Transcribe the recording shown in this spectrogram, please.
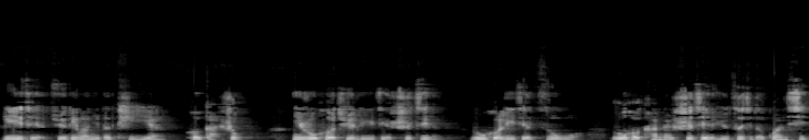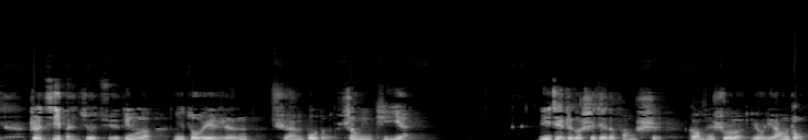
理解决定了你的体验和感受，你如何去理解世界？如何理解自我？如何看待世界与自己的关系？这基本就决定了你作为人全部的生命体验。理解这个世界的方式，刚才说了有两种，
